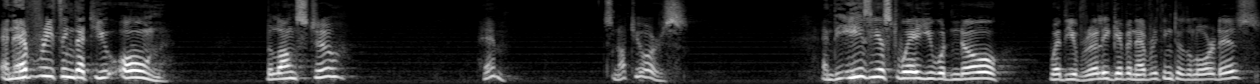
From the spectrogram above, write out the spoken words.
And everything that you own belongs to Him. It's not yours. And the easiest way you would know whether you've really given everything to the Lord is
